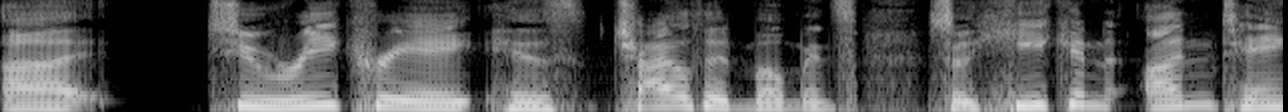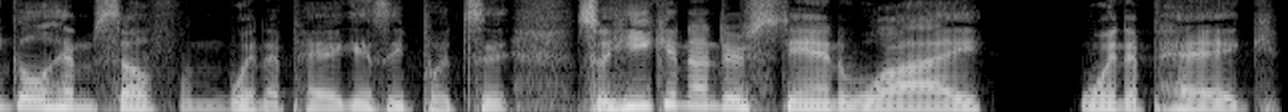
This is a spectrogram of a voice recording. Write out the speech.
uh, to recreate his childhood moments so he can untangle himself from Winnipeg, as he puts it, so he can understand why Winnipeg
